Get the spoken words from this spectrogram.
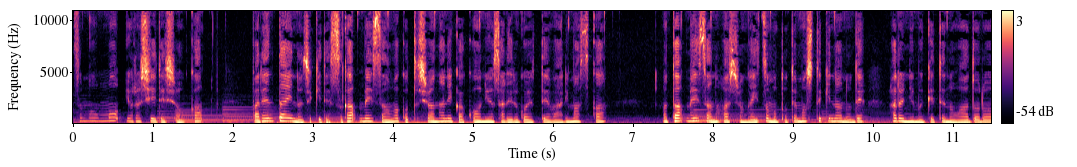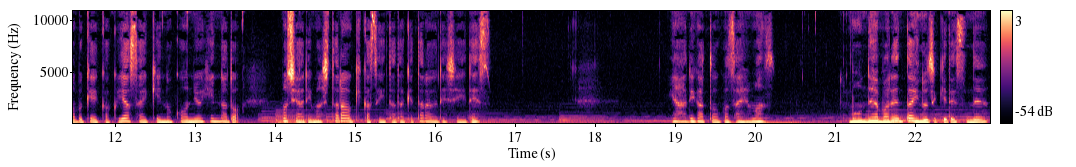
質問もよろしいでしょうか？バレンタインの時期ですがメイさんは今年は何か購入されるご予定はありますか？またメイさんのファッションがいつもとても素敵なので春に向けてのワードローブ計画や最近の購入品などもしありましたらお聞かせいただけたら嬉しいです。いやありがとうございます。もうねバレンタインの時期ですね。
